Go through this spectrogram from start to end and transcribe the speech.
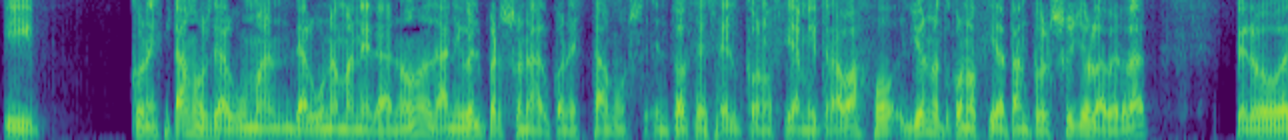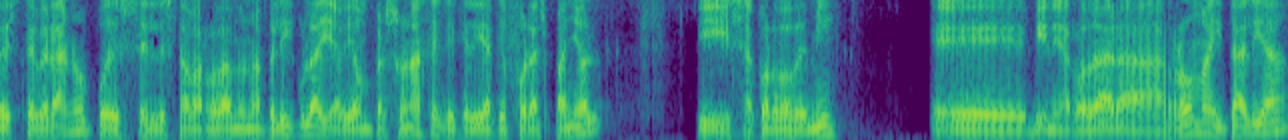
y conectamos de alguna, de alguna manera, ¿no? A nivel personal conectamos. Entonces él conocía mi trabajo, yo no conocía tanto el suyo, la verdad, pero este verano pues él estaba rodando una película y había un personaje que quería que fuera español y se acordó de mí. Eh, vine a rodar a Roma, Italia,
